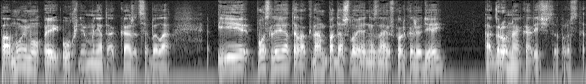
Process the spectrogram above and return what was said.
по-моему, «Эй, ухнем», мне так кажется, была. И после этого к нам подошло, я не знаю сколько людей, огромное количество просто.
